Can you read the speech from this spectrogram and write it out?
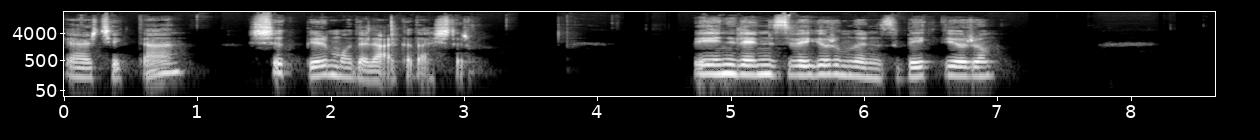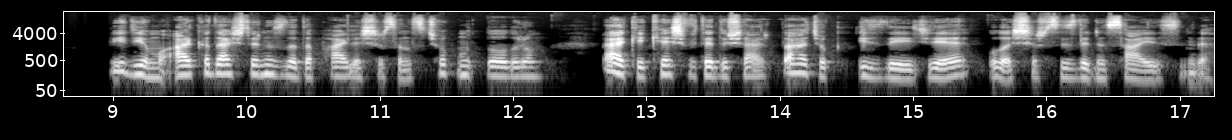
Gerçekten şık bir model arkadaşlarım. Beğenilerinizi ve yorumlarınızı bekliyorum. Videomu arkadaşlarınızla da paylaşırsanız çok mutlu olurum. Belki keşfete düşer, daha çok izleyiciye ulaşır sizlerin sayesinde.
